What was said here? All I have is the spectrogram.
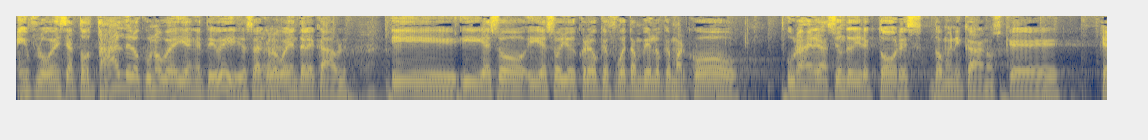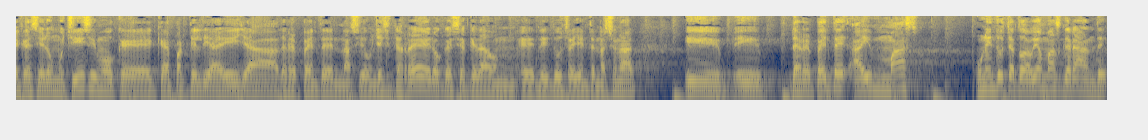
influencia total de lo que uno veía en el TV, o sea, que lo veía en telecable. Y, y eso, y eso yo creo que fue también lo que marcó una generación de directores dominicanos que, que crecieron muchísimo, que, que a partir de ahí ya de repente nació un Jesse Terrero, que se ha quedado en, la industria ya internacional, y, y, de repente hay más, una industria todavía más grande,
